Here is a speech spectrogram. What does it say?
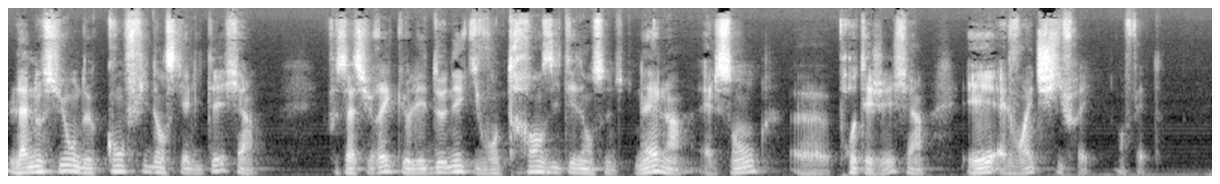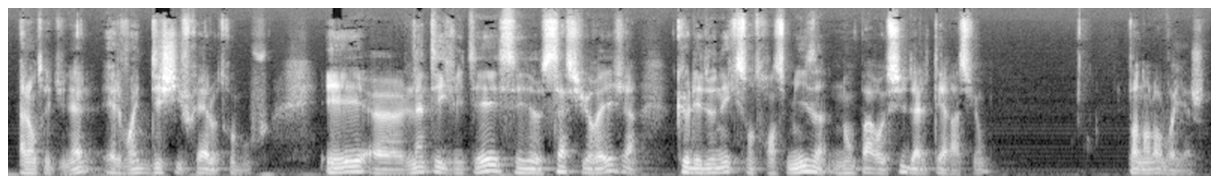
La notion de confidentialité, il faut s'assurer que les données qui vont transiter dans ce tunnel, elles sont euh, protégées et elles vont être chiffrées en fait à l'entrée du tunnel et elles vont être déchiffrées à l'autre bout. Et euh, l'intégrité, c'est de s'assurer que les données qui sont transmises n'ont pas reçu d'altération pendant leur voyage.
